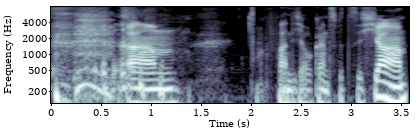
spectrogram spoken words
ähm, fand ich auch ganz witzig. Ja.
